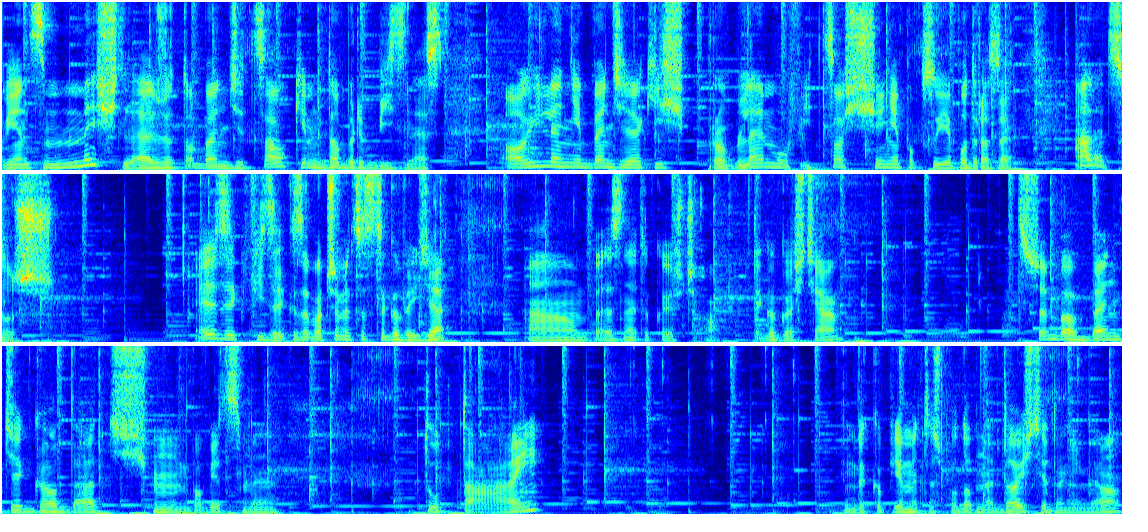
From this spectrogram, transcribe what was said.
Więc myślę, że to będzie całkiem dobry biznes, o ile nie będzie jakichś problemów i coś się nie popsuje po drodze. Ale cóż, ryzyk fizyk, zobaczymy co z tego wyjdzie. Wezmę tylko jeszcze, o, tego gościa. Trzeba będzie go dać, hmm, powiedzmy tutaj. Wykopiemy też podobne dojście do niego.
